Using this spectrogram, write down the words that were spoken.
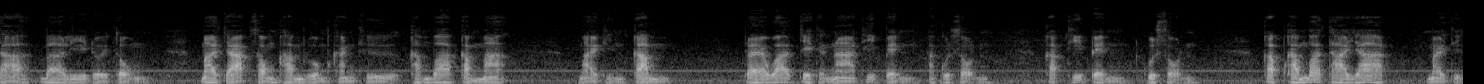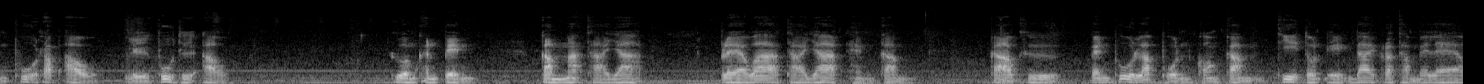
ษาบาลีโดยตรง มาจากสองคำรวมกันคือคำว่ากรรมะ หมายถึงกรรม แปลว่าเจตนาที่เป็นอกุศล กับที่เป็นกุศล กับคำว่าทายาทหมายถึงผู้รับเอา หรือผู้ถือเอา รวมกันเป็น กรรมทายาทแปลว่าทายาทแห่งกรรม กล่าวคือเป็นผู้รับผลของกรรมที่ตนเองได้กระทำไปแล้ว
